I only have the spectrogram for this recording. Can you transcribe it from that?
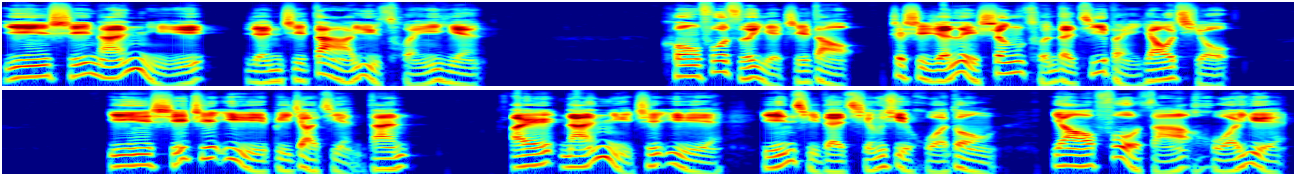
饮食男女，人之大欲存焉。孔夫子也知道，这是人类生存的基本要求。饮食之欲比较简单，而男女之欲引起的情绪活动要复杂、活跃、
